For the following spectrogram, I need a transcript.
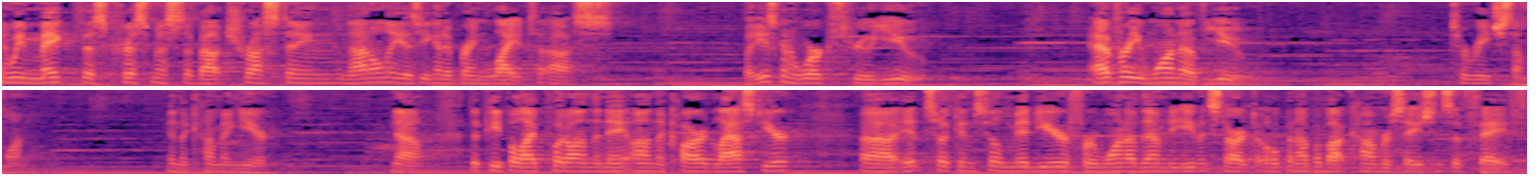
can we make this Christmas about trusting not only is He going to bring light to us, but He's going to work through you, every one of you, to reach someone in the coming year. Now, the people I put on the na- on the card last year, uh, it took until mid-year for one of them to even start to open up about conversations of faith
